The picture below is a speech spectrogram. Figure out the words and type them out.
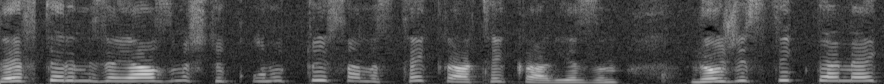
Defterimize yazmıştık. Unuttuysanız tekrar tekrar yazın. Lojistik demek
